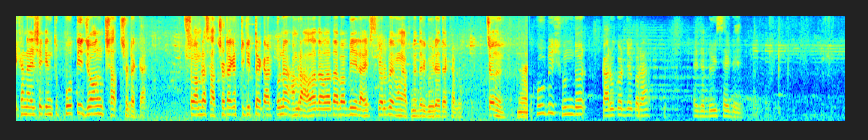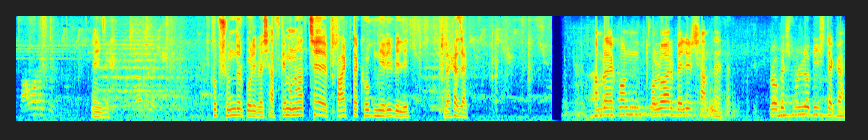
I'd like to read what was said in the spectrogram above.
এখানে এসে কিন্তু প্রতিজন সাতশো টাকা। সো আমরা সাতশো টাকার টিকিটটা কাটবো না আমরা আলাদা আলাদাভাবে রাইডস করব এবং আপনাদের ঘুরে দেখাবো। চলুন। খুবই সুন্দর কারুকার্য করা এই যে দুই সাইডে। এই যে। খুব সুন্দর পরিবেশ। আজকে মনে হচ্ছে পার্কটা খুব নিরিবিলি। দেখা যাক। আমরা এখন ফলোয়ার ভ্যালির সামনে। প্রবেশ মূল্য বিশ টাকা।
